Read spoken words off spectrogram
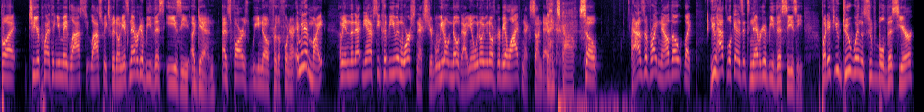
But to your point, I think you made last last week's Spadoni, it's never going to be this easy again, as far as we know for the 49ers. I mean, it might. I mean, the, the NFC could be even worse next year, but we don't know that. You know, we don't even know if we're going to be alive next Sunday. Thanks, Kyle. So, as of right now, though, like you have to look at it as it's never going to be this easy. But if you do win the Super Bowl this year,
